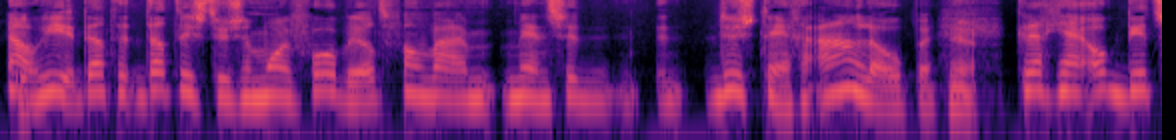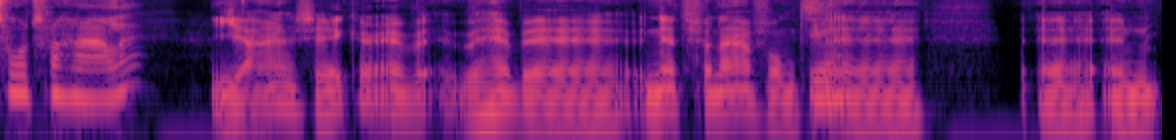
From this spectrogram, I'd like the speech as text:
Nou, hier, dat, dat is dus een mooi voorbeeld van waar mensen dus tegenaan lopen. Krijg jij ook dit soort verhalen? Ja, zeker. We, we hebben net vanavond uh, uh, een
